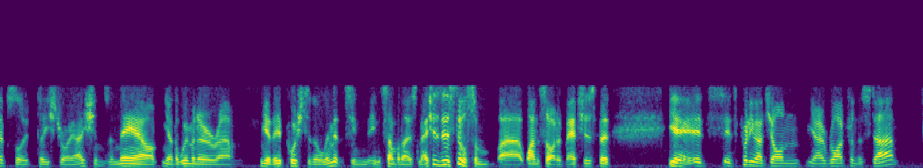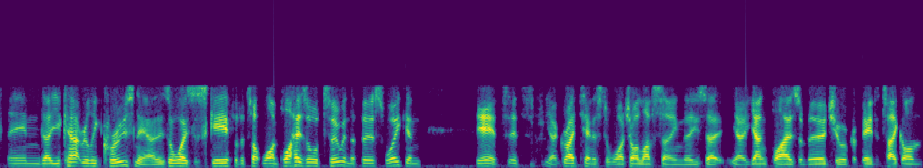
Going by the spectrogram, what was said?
absolute destroyations, and now you know the women are. Um, yeah, they're pushed to the limits in, in some of those matches. There's still some uh, one-sided matches, but yeah, it's it's pretty much on you know right from the start, and uh, you can't really cruise now. There's always a scare for the top line players or two in the first week, and yeah, it's it's you know great tennis to watch. I love seeing these uh, you know young players emerge who are prepared to take on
